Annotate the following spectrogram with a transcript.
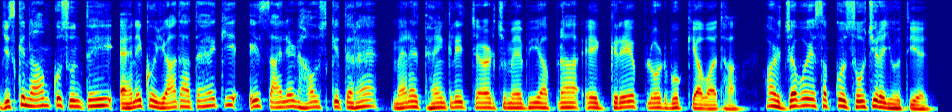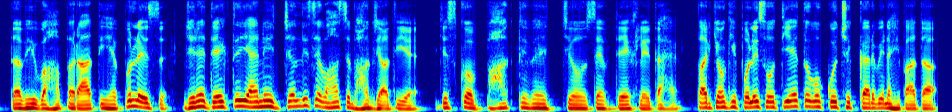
जिसके नाम को सुनते ही एनी को याद आता है कि इस आइलैंड हाउस की तरह मैंने थैंकली चर्च में भी अपना एक ग्रे प्लॉट बुक किया हुआ था। और जब वो ये सब कुछ सोच रही होती है, तभी वहाँ पर आती है पुलिस, जिन्हें देखते ही एनी जल्दी से वहाँ से भाग जाती है, जिसको भागते हुए जोसेफ देख लेता है। पर क्योंकि पुलिस होती है तो वो कुछ कर भी नहीं पाता।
